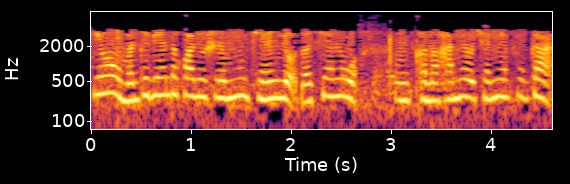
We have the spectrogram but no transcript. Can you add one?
因为我们这边的话，就是目前有的线路，嗯，可能还没有全面覆盖，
